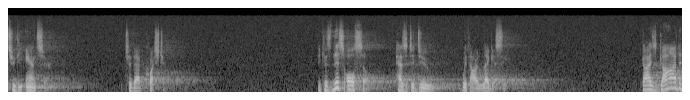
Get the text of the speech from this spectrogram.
to the answer to that question. Because this also has to do with our legacy. Guys, God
